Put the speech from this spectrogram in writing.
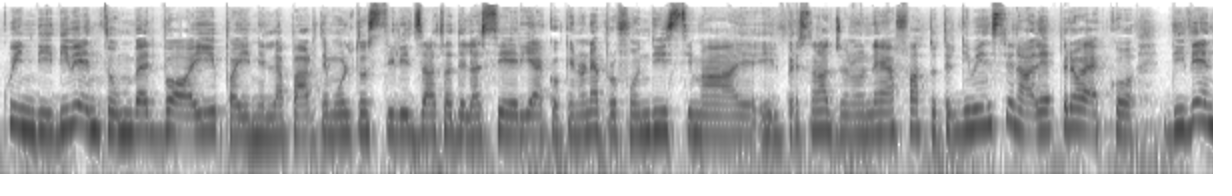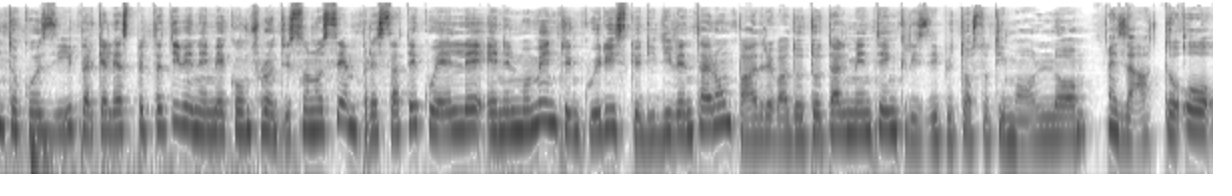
Quindi diventa un bad boy, poi nella parte molto stilizzata della serie, ecco che non è profondissima, il personaggio non è affatto tridimensionale, però ecco, divento così perché le aspettative nei miei confronti sono sempre state quelle e nel momento in cui rischio di diventare un padre vado totalmente in crisi piuttosto ti mollo. Esatto, o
